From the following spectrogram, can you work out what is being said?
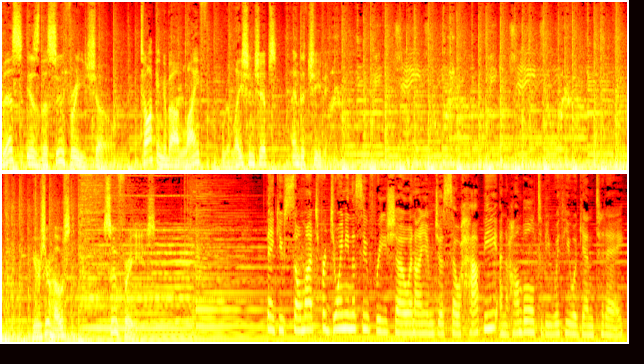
This is The Sue Fries Show, talking about life, relationships, and achieving. Here's your host, Sue Fries. Thank you so much for joining the Sue Fries Show, and I am just so happy and humbled to be with you again today.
